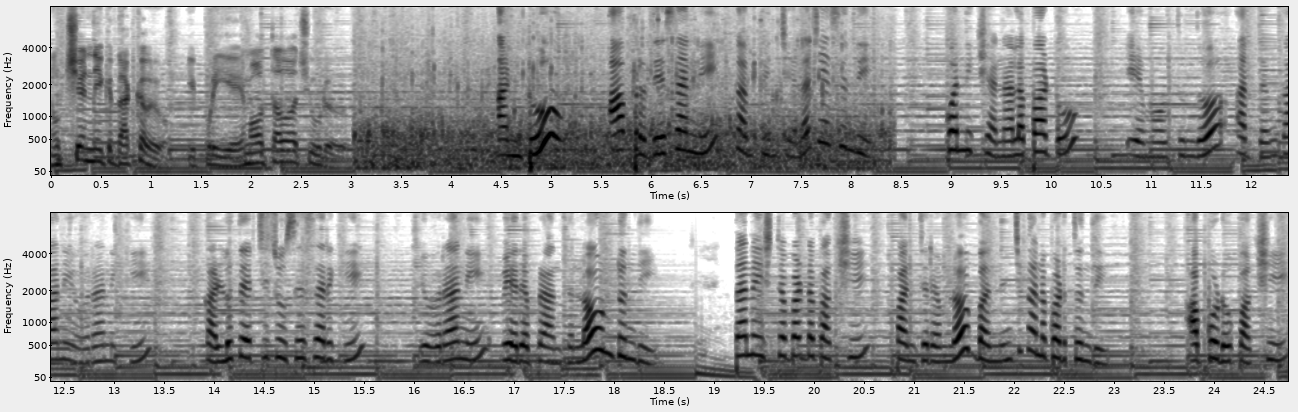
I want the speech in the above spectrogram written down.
నృత్యం నీకు దక్కదు ఇప్పుడు ఏమవుతావో చూడు. అంటూ ఆ ప్రదేశాన్ని కంపించేలా చేసింది. కొన్ని క్షణాల పాటు ఏమవుతుందో అర్థం కాని యువరానికి కళ్ళు తెరిచి చూసేసరికి యువరాణి వేరే ప్రాంతంలో ఉంటుంది. తన ఇష్టపడ్డ పక్షి పంజరంలో బంధించి కనపడుతుంది. అప్పుడు పక్షి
